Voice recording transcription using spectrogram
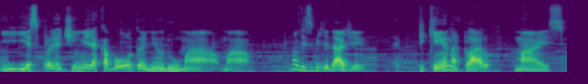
E, e esse projetinho ele acabou ganhando uma, uma, uma visibilidade é, pequena, claro, mas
